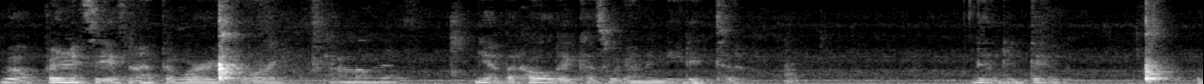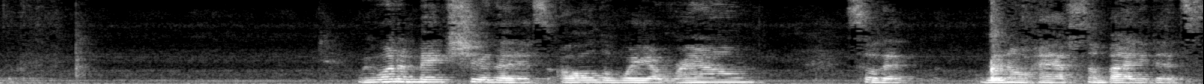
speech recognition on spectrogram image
Well, fancy is not the word for it. Can I move this? Yeah, but hold it, because we're gonna need it to do do. We wanna make sure that it's all the way around so that we don't have somebody that's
